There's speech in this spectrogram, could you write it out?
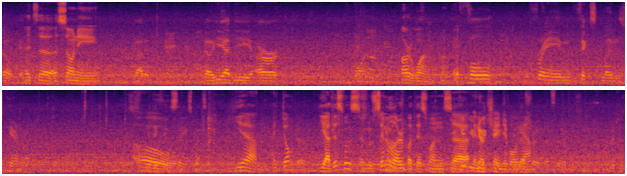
Oh, okay. It's a Sony Got it. No, he had the R1, R1. the Okay. full frame fixed lens camera. It's Oh. ridiculously expensive. Yeah, I don't. Yeah, this one's similar, but this one's uh, can- you can interchangeable. exchange- Yeah. That's right. That's the difference. Which is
